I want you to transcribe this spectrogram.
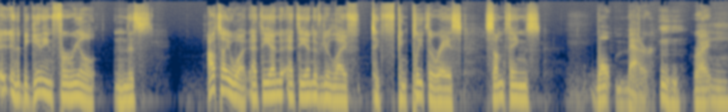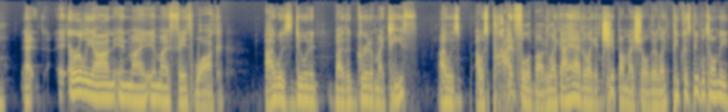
in the beginning for real and this i'll tell you what at the end at the end of your life to f- complete the race some things won't matter mm-hmm. right? Mm-hmm. At early on in my in my faith walk i was doing it by the grit of my teeth. I was i was prideful about it. Like i had like a chip on my shoulder like because people told me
